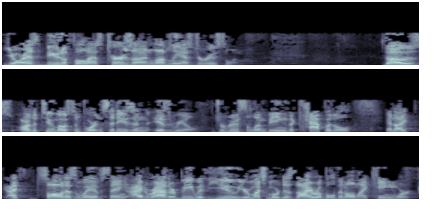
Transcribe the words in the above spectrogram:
you're as beautiful as Tirzah and lovely as Jerusalem. Those are the two most important cities in Israel. Jerusalem being the capital and I, I saw it as a way of saying, I'd rather be with you. You're much more desirable than all my king work.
